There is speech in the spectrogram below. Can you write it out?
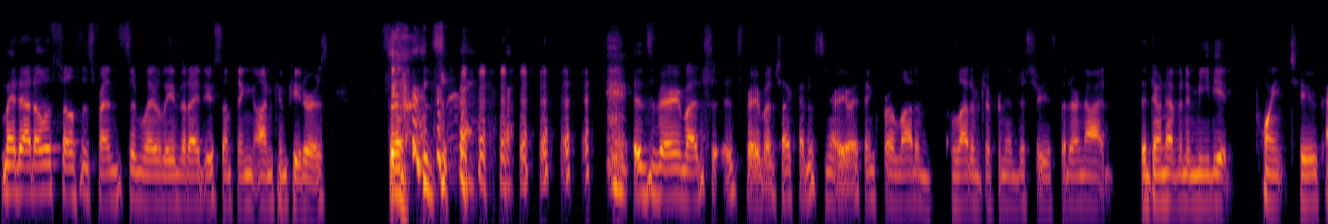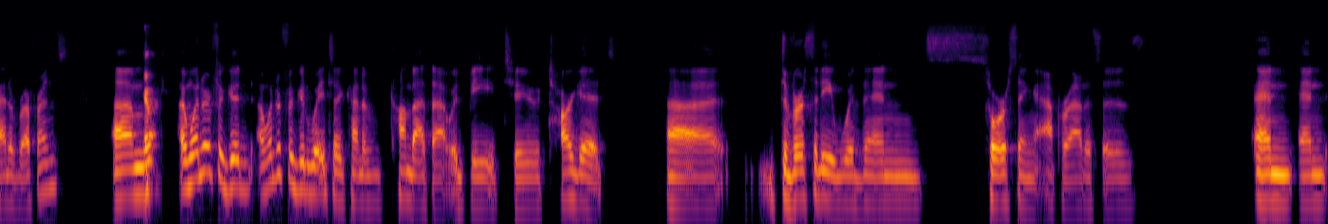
my dad always tells his friends similarly that I do something on computers. So it's, it's very much it's very much that kind of scenario. I think for a lot of a lot of different industries that are not that don't have an immediate point to kind of reference. Um, yep. I wonder if a good I wonder if a good way to kind of combat that would be to target uh, diversity within sourcing apparatuses and and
